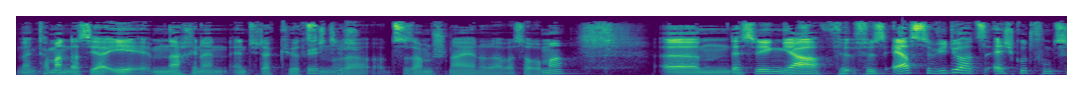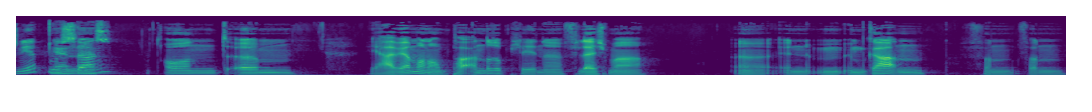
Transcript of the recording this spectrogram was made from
Und dann kann man das ja eh im Nachhinein entweder kürzen Richtig. oder zusammenschneiden oder was auch immer. Ähm, deswegen, ja, für, fürs erste Video hat es echt gut funktioniert, muss ich Ja, sagen. Und ähm, ja, wir haben auch noch ein paar andere Pläne. Vielleicht mal äh, in, im, im Garten von, von,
